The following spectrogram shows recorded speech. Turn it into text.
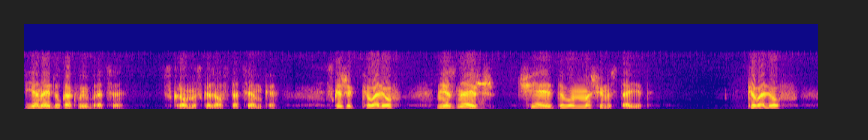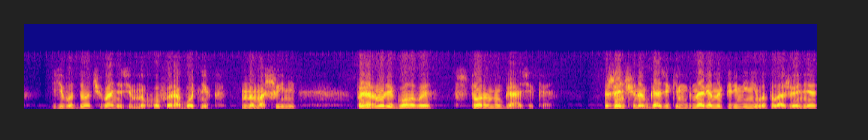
«Я найду, как выбраться», — скромно сказал Стаценко. «Скажи, Ковалев, не знаешь, чья это вон машина стоит?» Ковалев, его дочь Ваня Земнухов и работник на машине повернули головы в сторону газика. Женщина в газике мгновенно переменила положение,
